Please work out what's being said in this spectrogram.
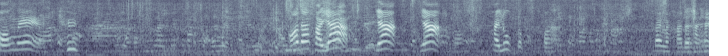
ของแม่ อ๋อได้ค่ะ ย่า ย่า ย่า ถ่ายรูปกับฟังได้ไหมคะ เดี๋ยวถ่ายให้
